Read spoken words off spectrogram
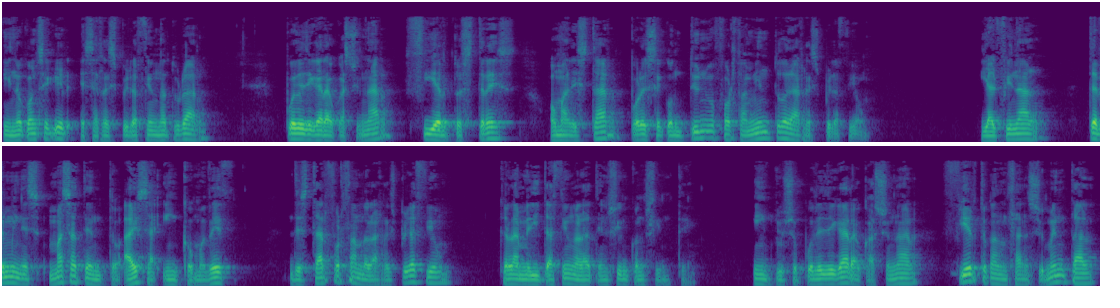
y no conseguir esa respiración natural, puede llegar a ocasionar cierto estrés o malestar por ese continuo forzamiento de la respiración. Y al final termines más atento a esa incomodez de estar forzando la respiración que a la meditación a la tensión consciente. Incluso puede llegar a ocasionar cierto cansancio mental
